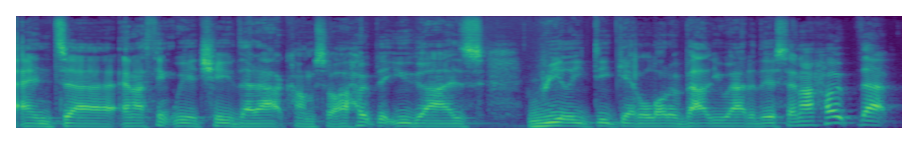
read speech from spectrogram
And uh, and I think we achieved that outcome. So I hope that you guys really did get a lot of value out of this. And I hope that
